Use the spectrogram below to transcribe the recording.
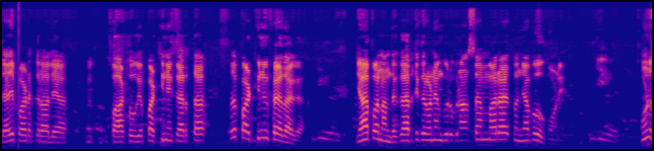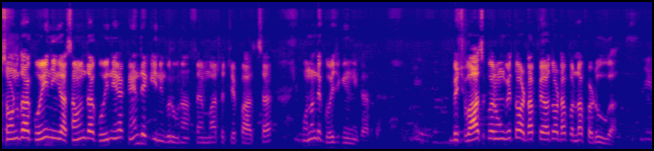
ਸਹਿਜ ਪਾਠ ਕਰਾ ਲਿਆ ਪਾਠ ਹੋ ਗਿਆ ਪਾਠੀ ਨੇ ਕਰਤਾ ਉਹਦਾ ਪਾਠੀ ਨੂੰ ਫਾਇਦਾ ਹੈਗਾ। ਜੀ ਜਾਂ ਆਪਾਂ ਆਨੰਦ ਕਾਰਜ ਕਰਾਉਣੇ ਗੁਰੂ ਗ੍ਰੰਥ ਸਾਹਿਬ ਮਹਾਰਾਜ ਤੋਂ ਜਾਂ ਭੋਗ ਪਾਉਣੇ। ਜੀ ਹੁਣ ਸੁਣਦਾ ਕੋਈ ਨਹੀਂਗਾ ਸਮਝਦਾ ਕੋਈ ਨਹੀਂਗਾ ਕਹਿੰਦੇ ਕੀ ਨੇ ਗੁਰੂ ਗ੍ਰੰਥ ਸਾਹਿਬ ਮਹਾਰਾਜ ਸੱਚੇ ਪਾਤਸ਼ਾਹ? ਉਹਨਾਂ ਦੇ ਕੋਈ ਯਕੀਨ ਨਹੀਂ ਕਰਦਾ। ਵਿਸ਼ਵਾਸ ਕਰੋਗੇ ਤੁਹਾਡਾ ਪਿਓ ਤੁਹਾਡਾ ਪੱਲਾ ਫੜੂਗਾ। ਜੀ।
